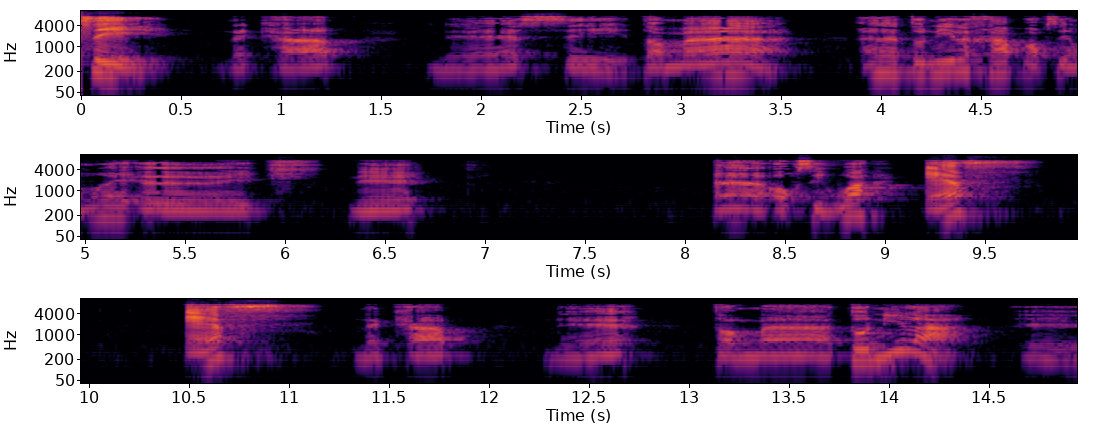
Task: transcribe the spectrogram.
c นะครับนะ c ต่อมาอ่าตัวนี้ละครับ ออกเสียงว่าไงเอ่ยเนี่ยอ่าออกเสียงว่า f f นะครับนะต่อมาตัวนี้ล่ะเออ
